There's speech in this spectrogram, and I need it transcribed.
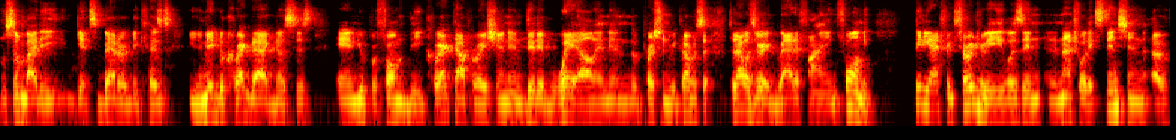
when somebody gets better because you made the correct diagnosis and you performed the correct operation and did it well, and then the person recovers. So, so that was very gratifying for me pediatric surgery was in a natural extension of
